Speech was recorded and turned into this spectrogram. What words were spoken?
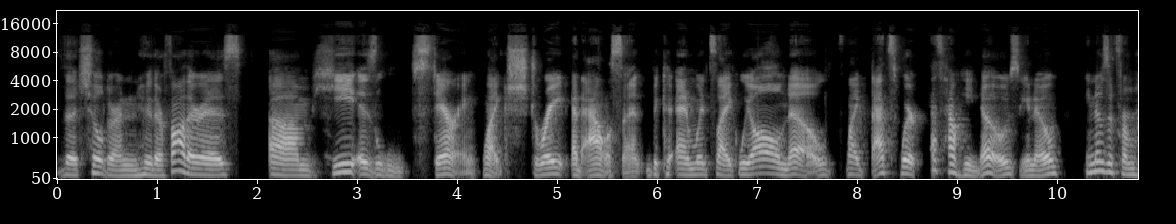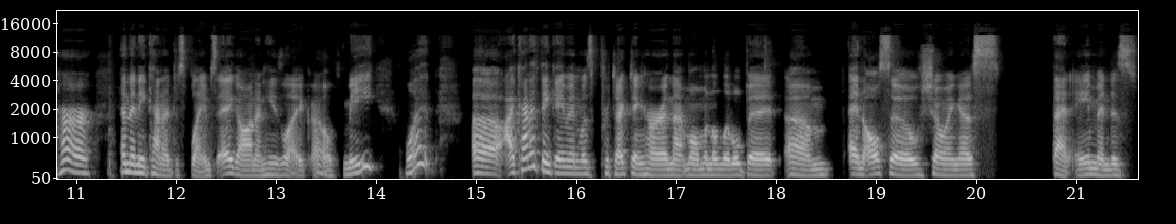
the children who their father is. Um, he is staring like straight at Alicent because, and it's like we all know, like that's where that's how he knows, you know, he knows it from her, and then he kind of just blames Aegon, and he's like, "Oh, me? What?" Uh, I kind of think Aemond was protecting her in that moment a little bit, um, and also showing us that Aemond is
